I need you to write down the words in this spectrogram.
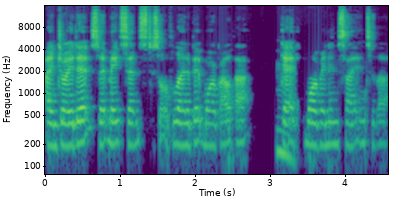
I enjoyed it. So it made sense to sort of learn a bit more about that, get more of an insight into that.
